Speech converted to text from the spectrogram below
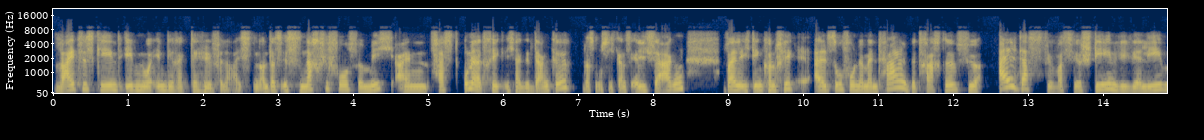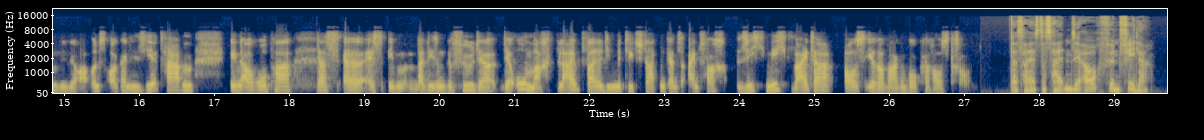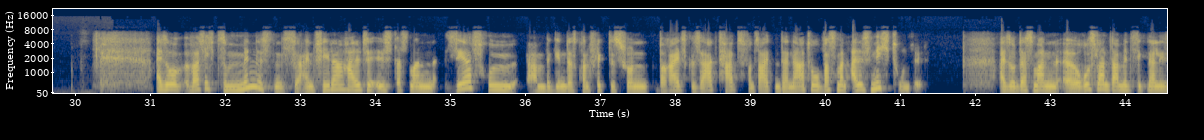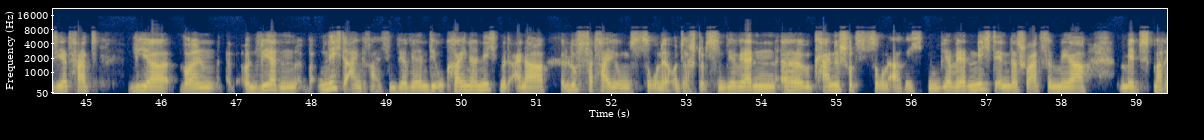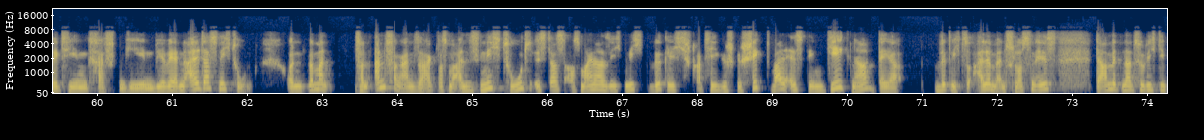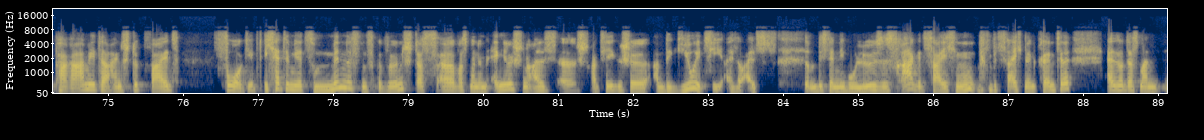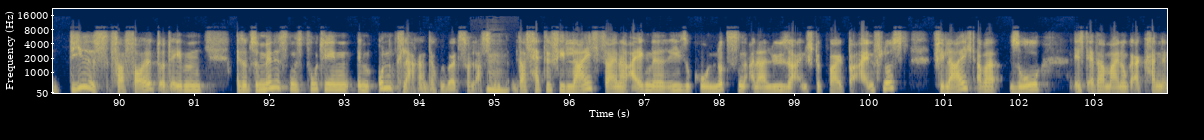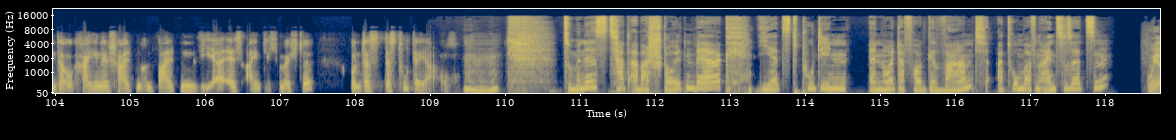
weitestgehend eben nur indirekte Hilfe leisten. Und das ist nach wie vor für mich ein fast unerträglicher Gedanke, das muss ich ganz ehrlich sagen, weil ich den Konflikt als so fundamental betrachte für all das, für was wir stehen, wie wir leben, wie wir uns organisiert haben in Europa, dass äh, es eben bei diesem Gefühl der, der Ohnmacht bleibt, weil die Mitgliedstaaten ganz einfach sich nicht weiter aus ihrer Wagenburg heraustrauen. Das heißt, das halten Sie auch für einen Fehler? Also was ich zumindest für einen Fehler halte, ist, dass man sehr früh am Beginn des Konfliktes schon bereits gesagt hat von Seiten der NATO, was man alles nicht tun will. Also dass man äh, Russland damit signalisiert hat, wir wollen und werden nicht eingreifen. Wir werden die Ukraine nicht mit einer Luftverteidigungszone unterstützen. Wir werden äh, keine Schutzzone errichten. Wir werden nicht in das Schwarze Meer mit maritimen Kräften gehen. Wir werden all das nicht tun. Und wenn man von Anfang an sagt, was man alles nicht tut, ist das aus meiner Sicht nicht wirklich strategisch geschickt, weil es dem Gegner, der ja wirklich zu allem entschlossen ist, damit natürlich die Parameter ein Stück weit vorgibt. Ich hätte mir zumindest gewünscht, dass, äh, was man im Englischen als äh, strategische Ambiguity, also als so ein bisschen nebulöses Fragezeichen bezeichnen könnte, also dass man dieses verfolgt und eben, also zumindestens Putin im Unklaren darüber zu lassen. Mhm. Das hätte vielleicht seine eigene Risiko-Nutzen-Analyse ein Stück weit beeinflusst, vielleicht, aber so ist er der Meinung, er kann in der Ukraine schalten und walten, wie er es eigentlich möchte. Und das, das tut er ja auch. Mhm. Zumindest hat aber Stoltenberg jetzt Putin erneut davor gewarnt, Atomwaffen einzusetzen. Uh, Wir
